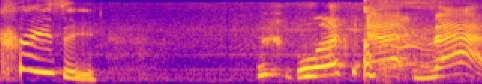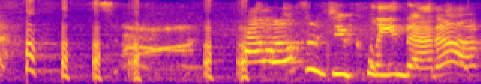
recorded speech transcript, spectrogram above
Crazy. Look at that. How else would you clean that up?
